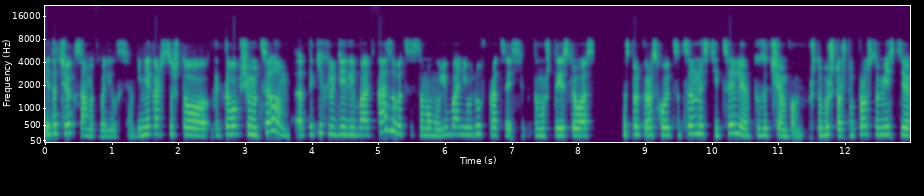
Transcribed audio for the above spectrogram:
И этот человек сам отвалился. И мне кажется, что как-то в общем и целом от таких людей либо отказываться самому, либо они уйдут в процессе. Потому что если у вас настолько расходятся ценности и цели, то зачем вам? Чтобы что? Чтобы просто вместе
